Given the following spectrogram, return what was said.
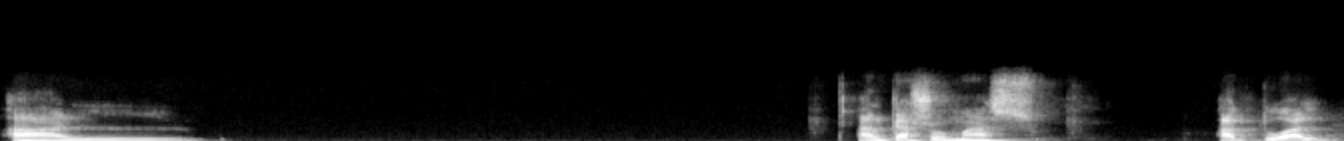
al, al caso más actual,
